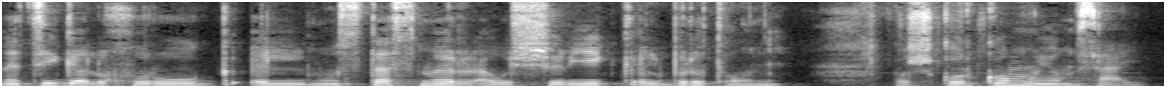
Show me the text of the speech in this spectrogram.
نتيجة لخروج المستثمر أو الشريك البريطاني. أشكركم ويوم سعيد.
